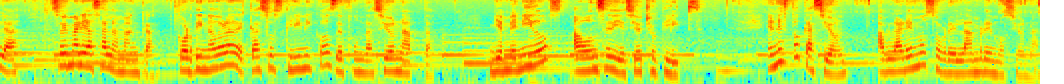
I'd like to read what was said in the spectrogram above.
Hola, soy María Salamanca, coordinadora de casos clínicos de Fundación APTA. Bienvenidos a 1118 Clips. En esta ocasión hablaremos sobre el hambre emocional.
